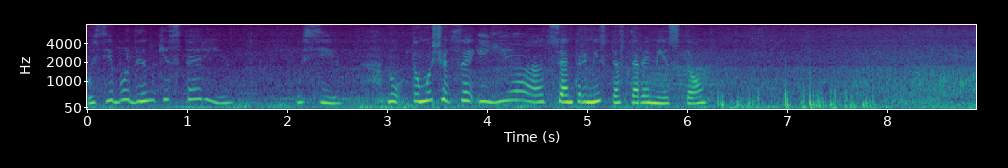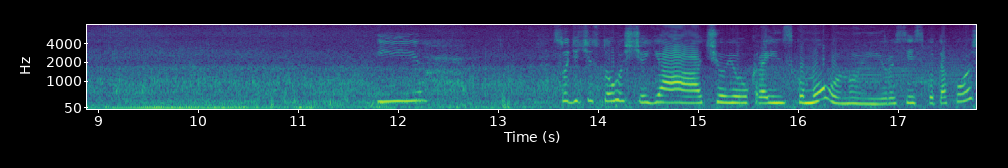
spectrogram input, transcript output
Усі будинки старі. Усі. Ну, тому що це і є центр міста, старе місто. І судячи з того, що я чую українську мову, ну і російську також,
